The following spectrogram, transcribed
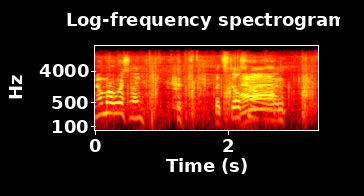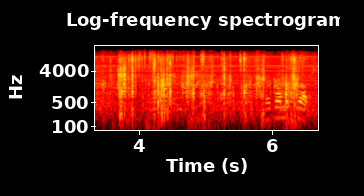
No more whistling. But still Ah. smiling. Here come the steps.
